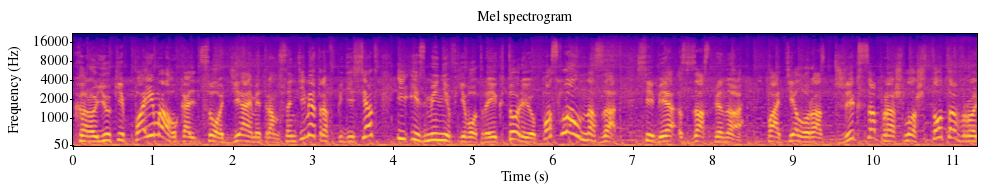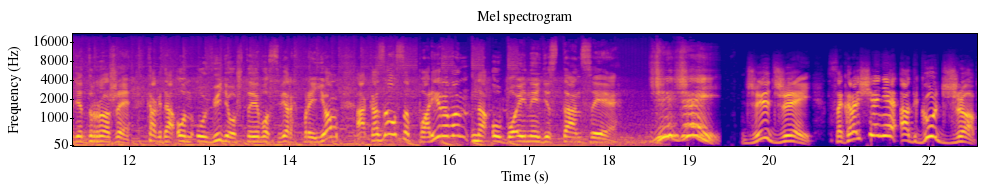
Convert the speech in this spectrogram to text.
Харуюки поймал кольцо диаметром сантиметров 50 и, изменив его траекторию, послал назад, себе за спину. По телу Раст Джикса прошло что-то вроде дрожи, когда он увидел, что его сверхприем оказался парирован на убойной дистанции. Джи-Джей! GJ. Сокращение от Good Job.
